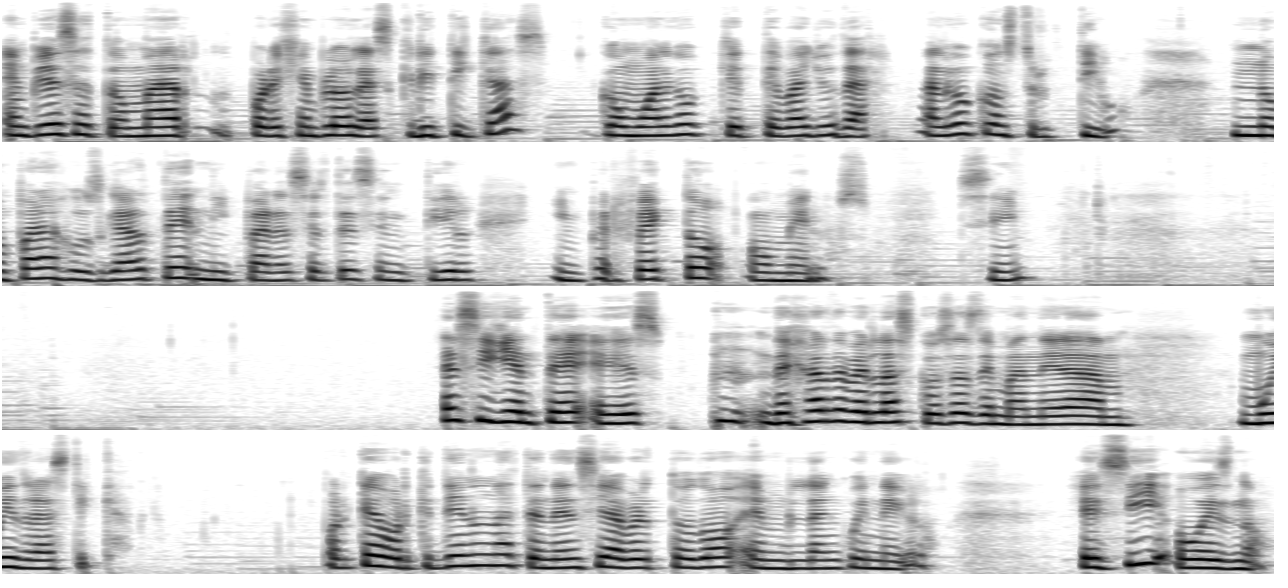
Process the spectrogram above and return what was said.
empieces a tomar, por ejemplo, las críticas como algo que te va a ayudar, algo constructivo, no para juzgarte ni para hacerte sentir imperfecto o menos, ¿sí? El siguiente es dejar de ver las cosas de manera muy drástica. ¿Por qué? Porque tienen una tendencia a ver todo en blanco y negro. ¿Es sí o es no?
